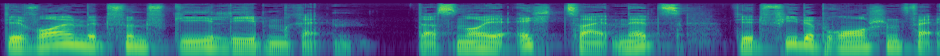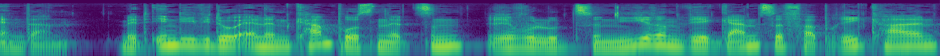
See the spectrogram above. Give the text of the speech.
wir wollen mit 5G Leben retten. Das neue Echtzeitnetz wird viele Branchen verändern. Mit individuellen Campusnetzen revolutionieren wir ganze Fabrikhallen,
